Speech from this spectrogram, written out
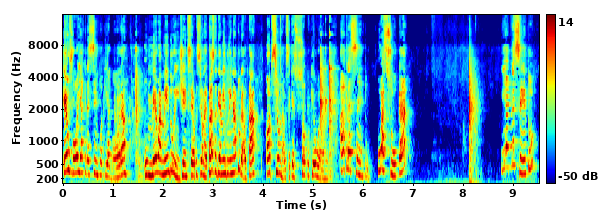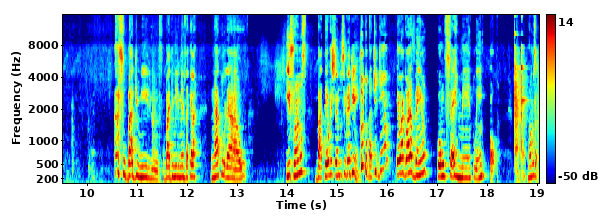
Eu vou e acrescento aqui agora o meu amendoim. Gente, isso é opcional. É pasta de amendoim natural, tá? Opcional. Isso aqui é só porque eu amo. Acrescento o açúcar. E acrescento a fubá de milho. Fubá de milho mesmo, daquela natural. E vamos bater o restante dos ingredientes. Tudo batidinho. Eu agora venho com o fermento em pó. Vamos lá.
